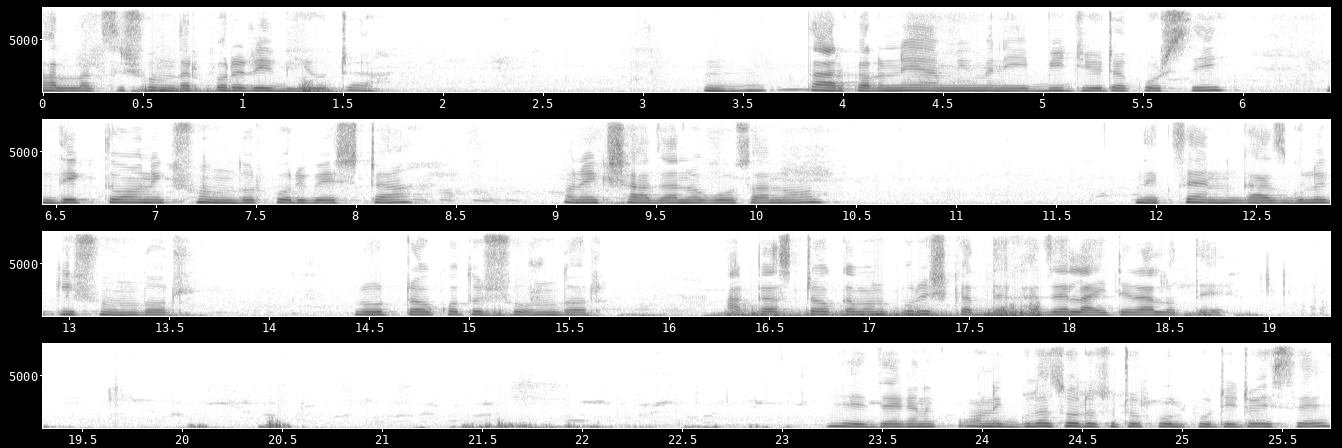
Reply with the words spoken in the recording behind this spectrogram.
ভালো লাগছে, সন্ধ্যার পরের এই ভিউটা। তার কারণে আমি মানে ভিডিওটা করছি। দেখতেও অনেক সুন্দর পরিবেশটা, অনেক সাজানো গোছানো। দেখছেন গাছগুলো কি সুন্দর রোডটাও কত সুন্দর, আকাশটাও কেমন পরিষ্কার দেখা যায় লাইটের আলোতে। এই যে এখানে অনেকগুলো ছোট ছোট ফুল ফুটি রয়েছে।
